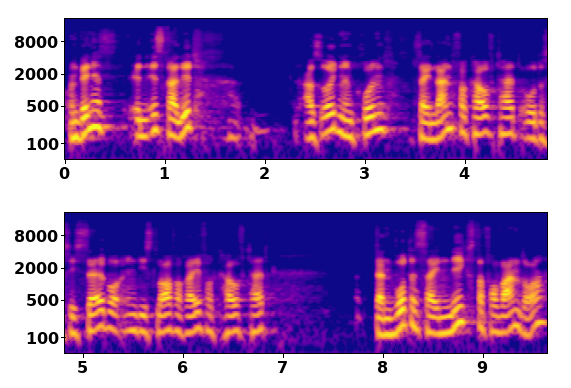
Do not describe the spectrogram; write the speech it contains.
Und wenn jetzt ein Israelit aus irgendeinem Grund sein Land verkauft hat oder sich selber in die Sklaverei verkauft hat, dann wurde sein nächster Verwandter,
